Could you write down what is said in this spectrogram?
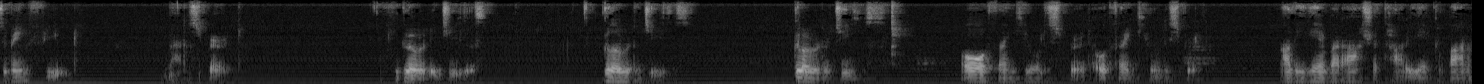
to being filled by the Spirit. Glory to Jesus. Glory to Jesus. Glory to Jesus. Oh, thank you, Holy Spirit. Oh, thank you, Holy Spirit. Aliye barasha tariye kabana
